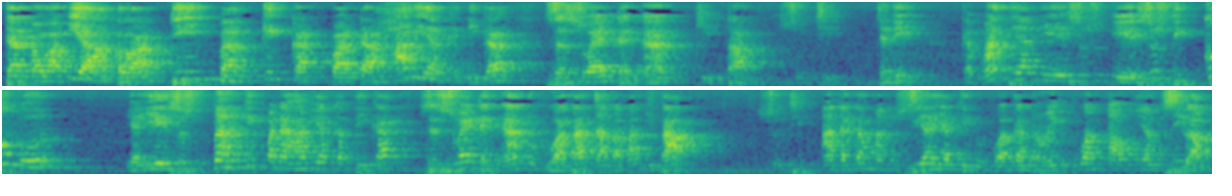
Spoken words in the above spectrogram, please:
dan bahwa ia telah di dibangkitkan pada hari yang ketiga sesuai dengan kitab suci. Jadi kematian Yesus, Yesus dikubur, ya Yesus bangkit pada hari yang ketiga sesuai dengan nubuatan catatan kitab. Adakah manusia yang dinubuatkan ribuan tahun yang silam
